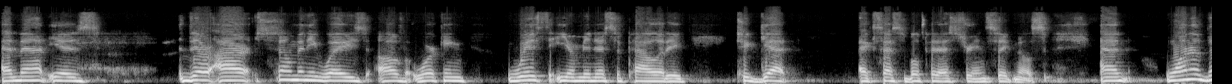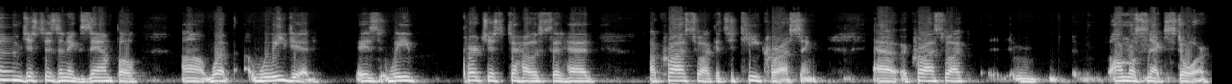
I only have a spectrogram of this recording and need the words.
and that is there are so many ways of working with your municipality to get accessible pedestrian signals. And one of them, just as an example, uh, what we did is we purchased a house that had a crosswalk. It's a T crossing, uh, a crosswalk almost next door.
